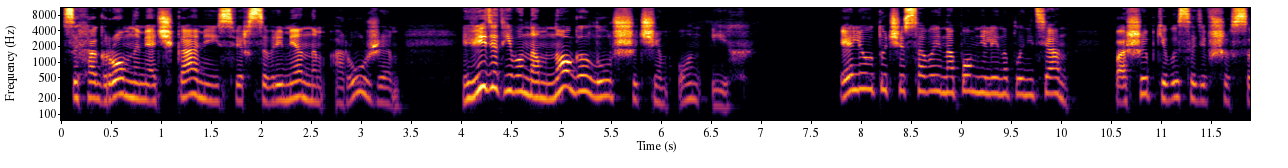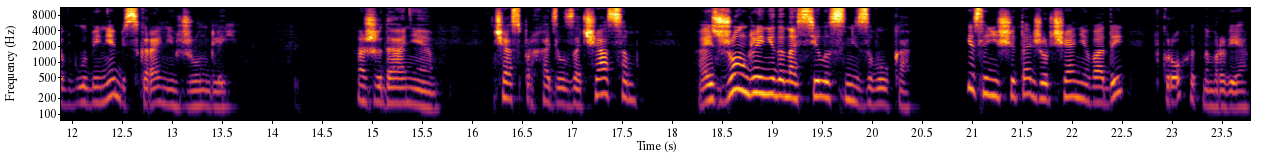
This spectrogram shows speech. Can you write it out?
с их огромными очками и сверхсовременным оружием видят его намного лучше, чем он их. Элиоту часовые напомнили инопланетян, по ошибке высадившихся в глубине бескрайних джунглей. Ожидание. Час проходил за часом, а из джунглей не доносилось ни звука, если не считать журчания воды в крохотном рве.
